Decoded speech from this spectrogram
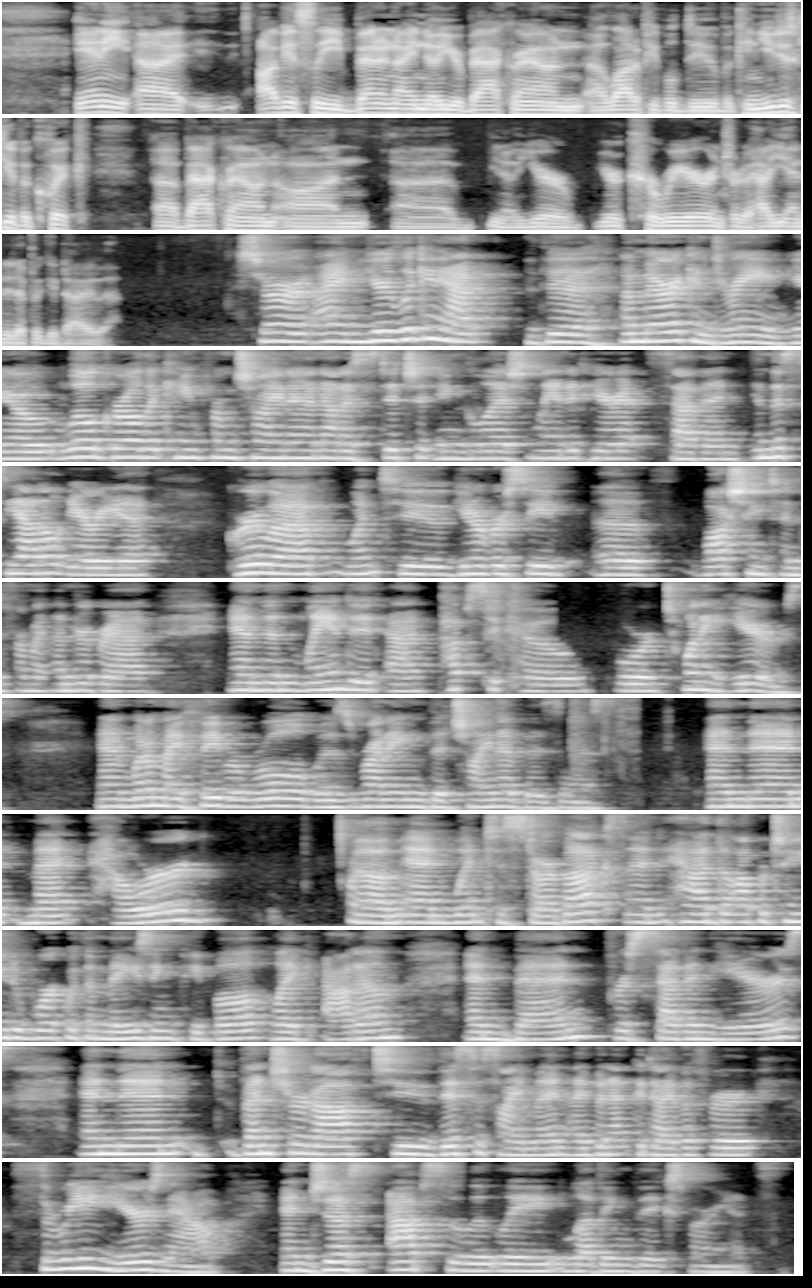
Annie, uh, obviously Ben and I know your background. A lot of people do, but can you just give a quick uh, background on uh, you know your your career and sort of how you ended up at Godiva? Sure. And you're looking at the American dream. You know, little girl that came from China, not a stitch of English, landed here at seven in the Seattle area grew up, went to University of Washington for my undergrad, and then landed at PepsiCo for 20 years. And one of my favorite role was running the China business. And then met Howard um, and went to Starbucks and had the opportunity to work with amazing people like Adam and Ben for seven years. And then ventured off to this assignment. I've been at Godiva for three years now and just absolutely loving the experience.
